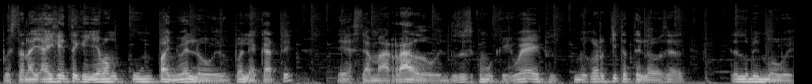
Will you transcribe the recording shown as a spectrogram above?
pues están ahí. Hay gente que lleva un, pañuelo, un paliacate, este, amarrado. Entonces, como que, güey, pues mejor quítatelo. O sea, es lo mismo, güey.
